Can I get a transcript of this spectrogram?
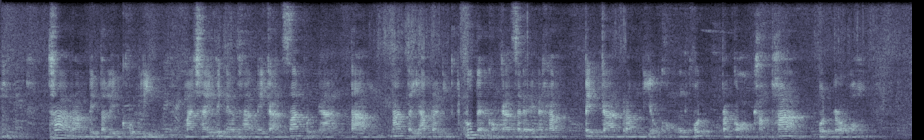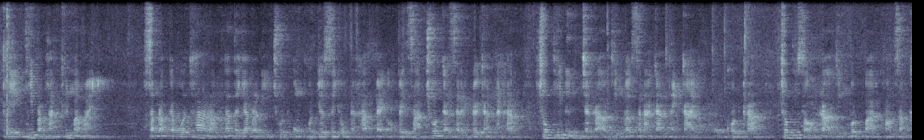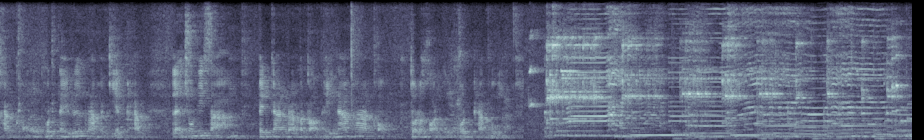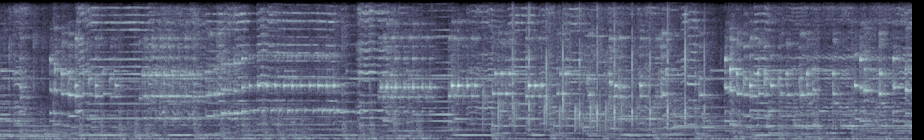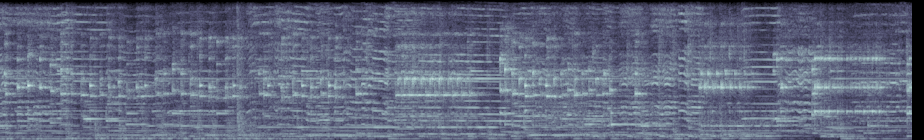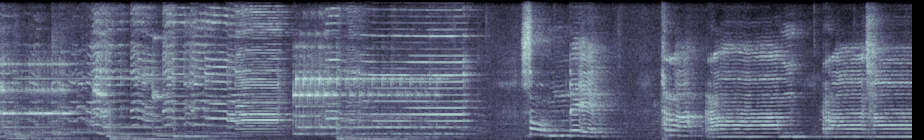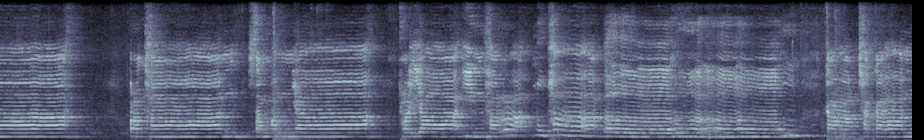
ท่ารำเป็นตะเลนขนลิง มาใช้เป็นแนวทางในการสร้างผลงานตามนาฏยประดิษฐ์รูปแบบของการแสดงนะครับ เป็นการรำเดี่ยวขององคตประกอบคำภาคบทร้อง เพลงที่ประพันธ์ขึ้นมาใหม่สำหรับกระบวนท่ารำนาฏยประดิษฐ์ชุดองค์พลยศยงนะครับ แบ่งออกเป็น 3 ช่วงการแสดงด้วยกันนะครับ ช่วงที่ 1 จะกล่าวถึงลักษณะการแต่งกายขององค์พลครับ ช่วงที่ 2 กล่าวถึงบทบาทความสำคัญขององค์พลในเรื่องรามเกียรติครับ และช่วงที่ 3 เป็นการรำประกอบเพลงหน้าภาดของตัวละครองค์พลครับผม ราชา ประธานสมัญญา พระยาอินทรนุภาพเอิมกาบชกัน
